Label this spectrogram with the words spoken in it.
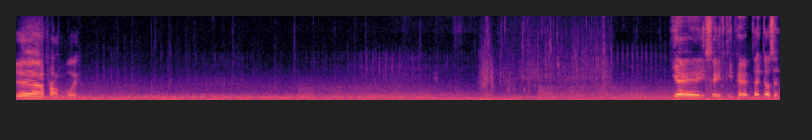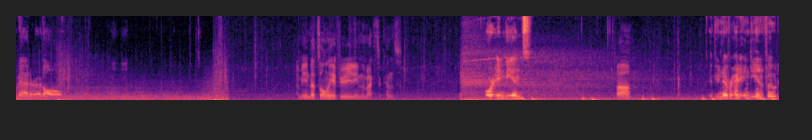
Yeah, probably. Yay, safety pip. That doesn't matter at all. Mean, that's only if you're eating the Mexicans. Or Indians. Huh? Have you never had Indian food?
